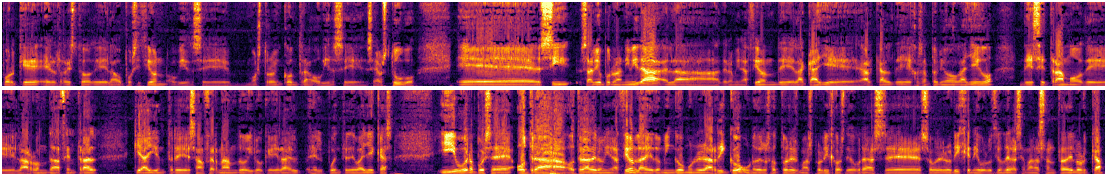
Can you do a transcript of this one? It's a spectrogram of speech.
porque el resto de la oposición o bien se mostró en contra o bien se, se abstuvo. Eh, sí salió por unanimidad la denominación de la calle alcalde José Antonio Gallego, de ese tramo de la ronda central que hay entre San Fernando y lo que era el, el puente de Vallecas. Y bueno pues eh, otra otra denominación la de Domingo Munera Rico uno de los autores más prolijos de obras eh, sobre el origen y evolución de la Semana Santa de Lorca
